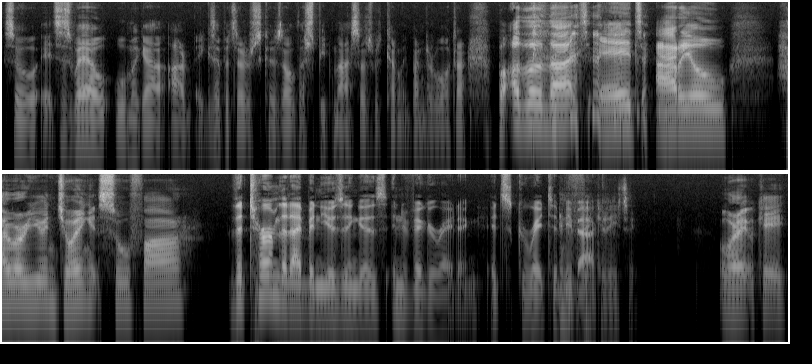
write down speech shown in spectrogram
so it's as well Omega aren't exhibitors because all their Speedmasters would currently be underwater. But other than that, Ed, Ariel, how are you enjoying it so far? The term that I've been using is invigorating. It's great to be back. Invigorating. All right, okay.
